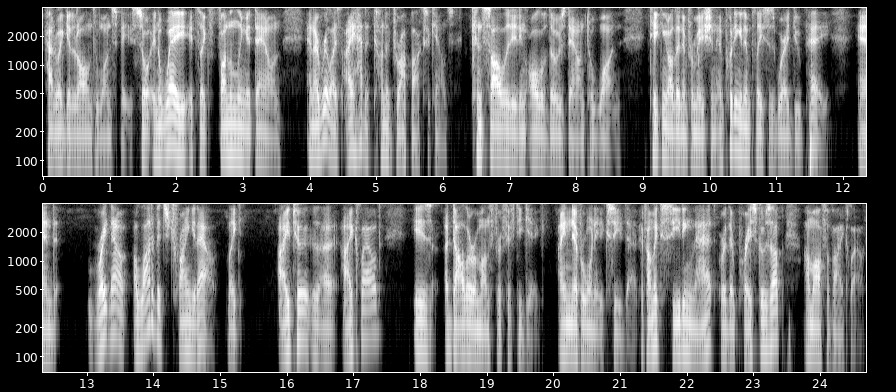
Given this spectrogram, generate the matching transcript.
How do I get it all into one space? So in a way, it's like funneling it down. And I realized I had a ton of Dropbox accounts, consolidating all of those down to one, taking all that information and putting it in places where I do pay. And right now, a lot of it's trying it out. Like iTunes, uh, iCloud is a dollar a month for 50 gig. I never want to exceed that. If I'm exceeding that or their price goes up, I'm off of iCloud.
